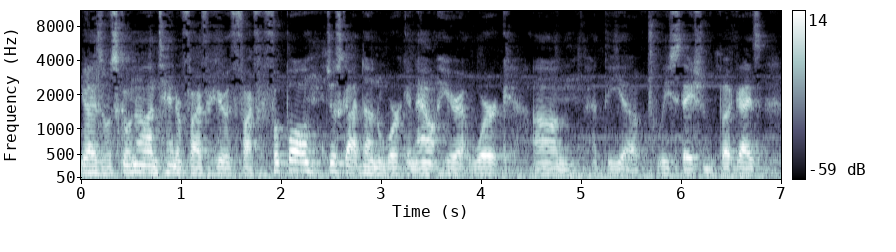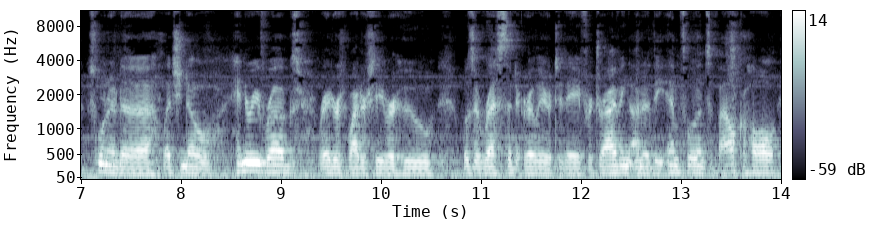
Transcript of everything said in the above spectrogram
Guys, what's going on? Tanner Phifer here with Phifer Football. Just got done working out here at work um, at the uh, police station. But guys, just wanted to let you know Henry Ruggs, Raiders wide receiver, who was arrested earlier today for driving under the influence of alcohol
